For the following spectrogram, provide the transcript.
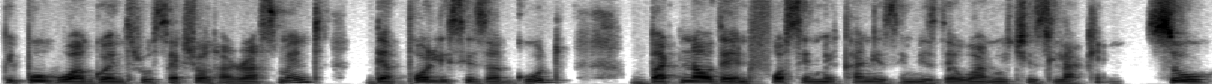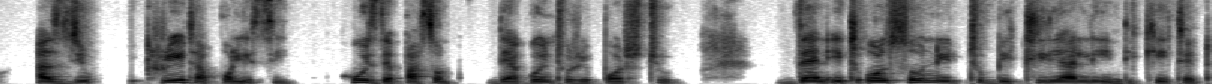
people who are going through sexual harassment. Their policies are good, but now the enforcing mechanism is the one which is lacking. So as you create a policy, who is the person they are going to report to? Then it also need to be clearly indicated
